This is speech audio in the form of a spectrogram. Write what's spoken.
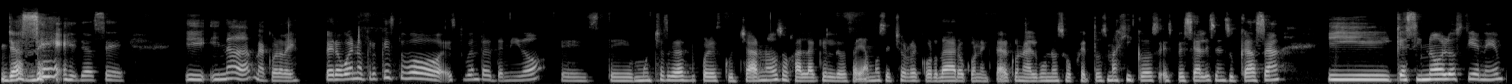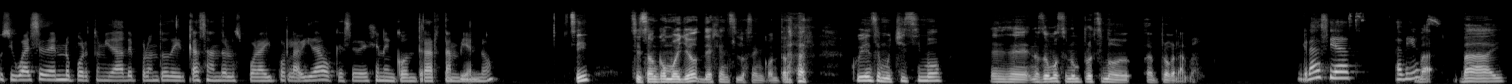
Ya sé, ya sé. Y, y nada, me acordé. Pero bueno, creo que estuvo, estuvo entretenido. Este, muchas gracias por escucharnos. Ojalá que los hayamos hecho recordar o conectar con algunos objetos mágicos especiales en su casa y que si no los tienen, pues igual se den la oportunidad de pronto de ir cazándolos por ahí por la vida o que se dejen encontrar también, ¿no? Sí, si son como yo, déjenselos encontrar. Cuídense muchísimo. Eh, nos vemos en un próximo eh, programa. Gracias. Adiós. Bye.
